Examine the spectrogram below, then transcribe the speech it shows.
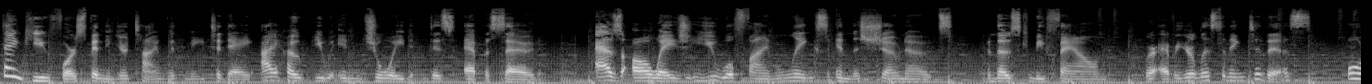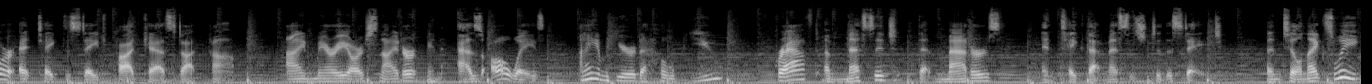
Thank you for spending your time with me today. I hope you enjoyed this episode. As always, you will find links in the show notes and those can be found wherever you're listening to this or at takethestagepodcast.com. I'm Mary R. Snyder, and as always, I am here to help you craft a message that matters and take that message to the stage. Until next week,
